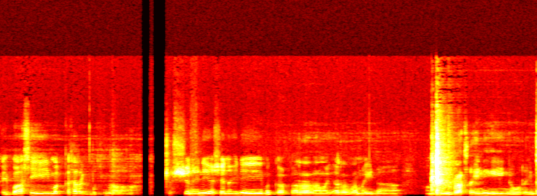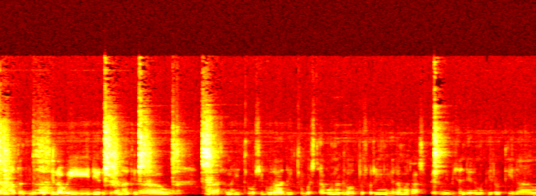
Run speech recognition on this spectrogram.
Kay basi, magkasaragbot na. Siya na ini, siya na ini, magkakararamay-araramay na. Ang rasa ini, ngawaray man natin ini sa tilawi, diri kita na tilaw. Marasa na ito, sigurado ito, basta ako nagluto, sa rin nira marasa, pero may bisan, diri magtilaw-tilaw.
